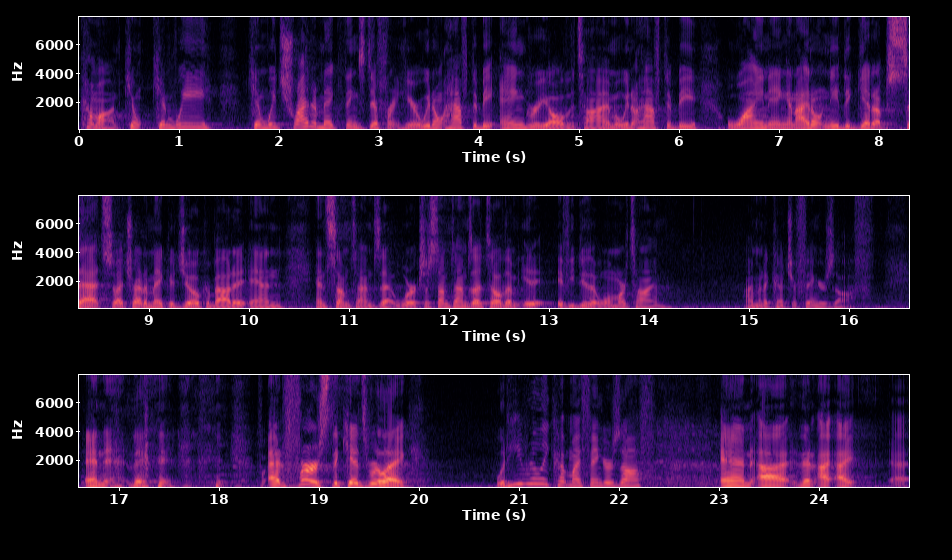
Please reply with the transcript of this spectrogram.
"Come on, can can we?" can we try to make things different here? We don't have to be angry all the time, and we don't have to be whining, and I don't need to get upset, so I try to make a joke about it, and, and sometimes that works. Or sometimes I tell them, if you do that one more time, I'm going to cut your fingers off. And they, at first, the kids were like, Would he really cut my fingers off? And uh, then I, I uh,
